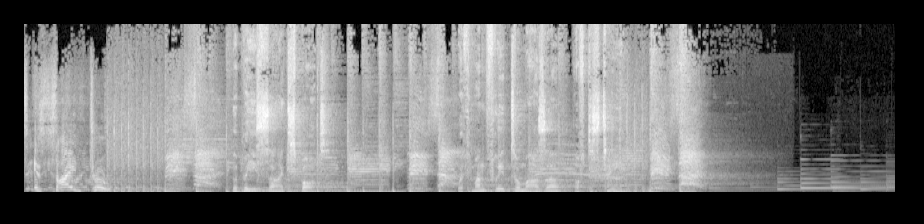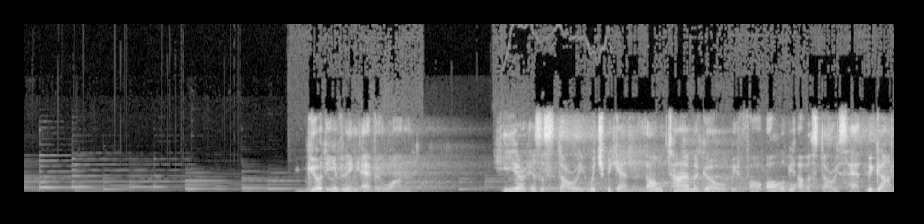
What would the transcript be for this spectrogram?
This is side two. The B-side spot with Manfred Tomasa of Disdain. Good evening, everyone. Here is a story which began a long time ago before all the other stories had begun.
